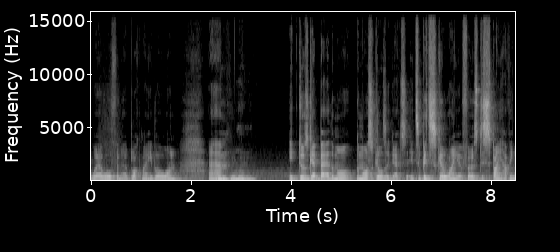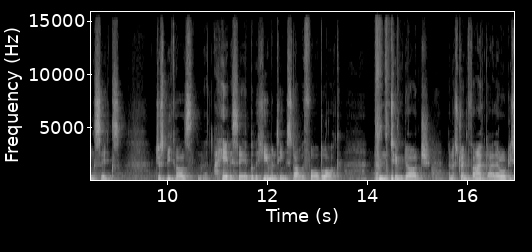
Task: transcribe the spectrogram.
werewolf and a block mighty blow one. Um, Hmm. it does get better the more the more skills it gets. It's a bit skill light at first, despite having six. Just because I hate to say it, but the human teams start with four block and two dodge and a strength five guy. They're already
